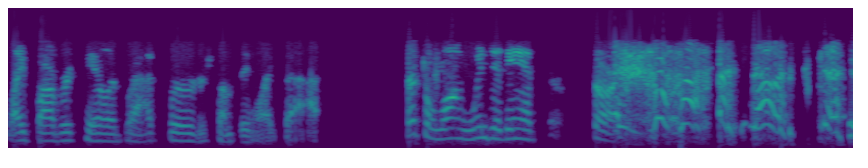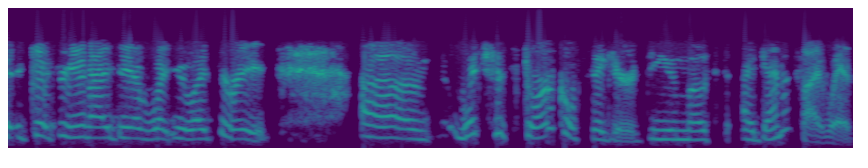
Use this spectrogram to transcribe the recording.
like Barbara Taylor Bradford or something like that. That's a long-winded answer. Sorry. no, it's good. It gives me an idea of what you like to read. Um, which historical figure do you most identify with?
